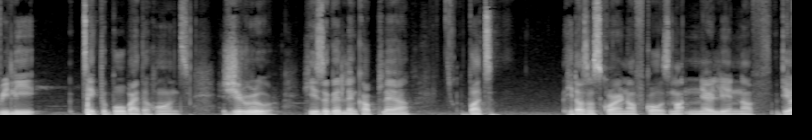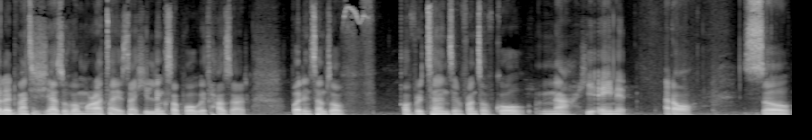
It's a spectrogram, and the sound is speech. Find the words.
really take the bull by the horns. Giroud, he's a good link up player, but he doesn't score enough goals, not nearly enough. The only advantage he has over Morata is that he links up well with Hazard. But in terms of of returns in front of goal, nah, he ain't it at all. So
